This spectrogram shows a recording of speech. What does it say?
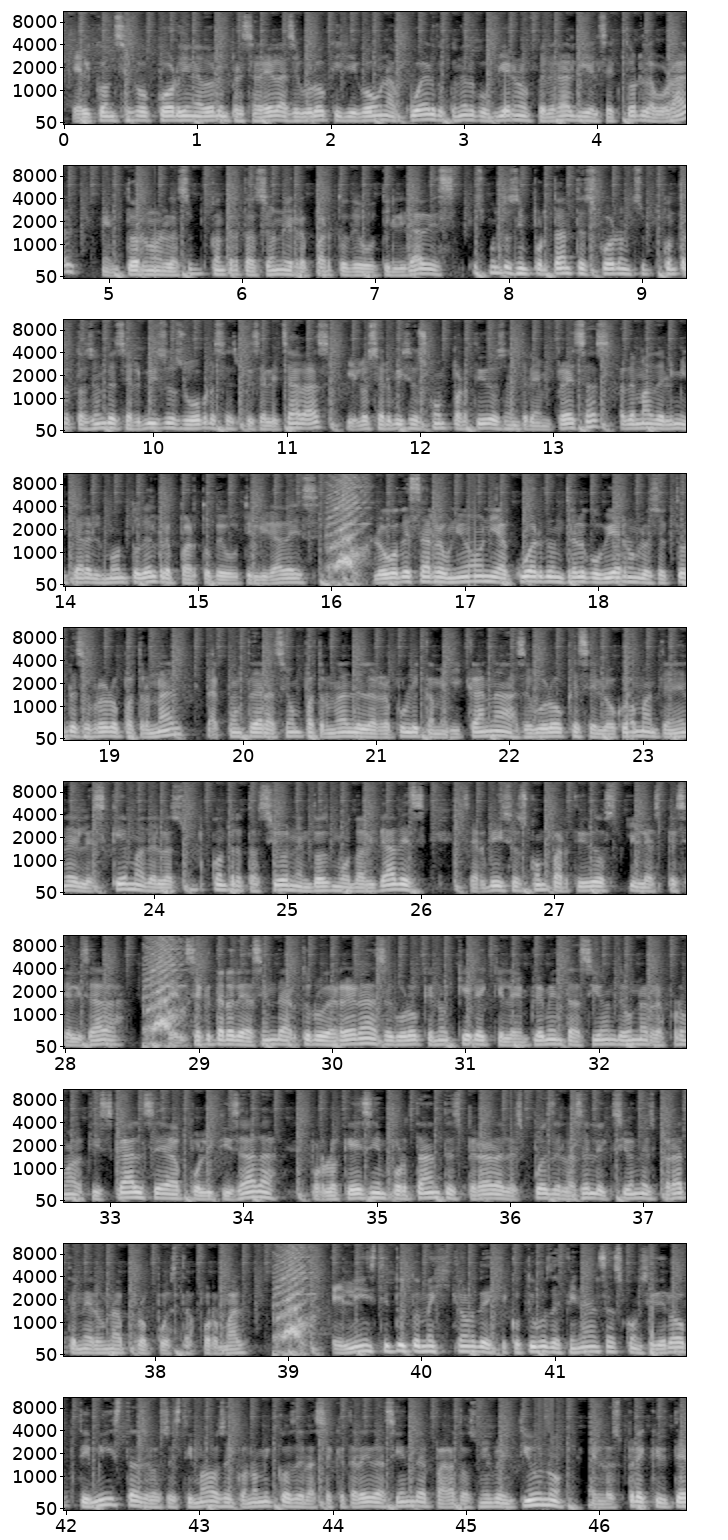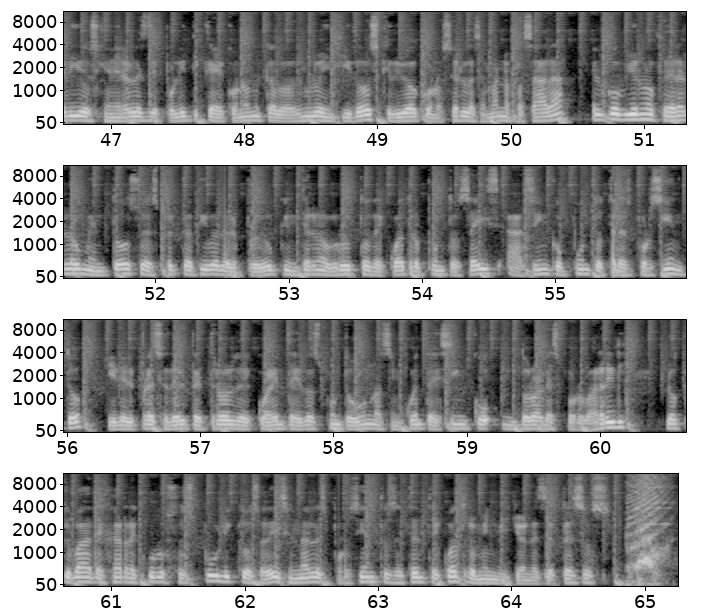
El Consejo Coordinador Empresarial aseguró que llegó a un acuerdo con el gobierno federal y el sector laboral en torno a la subcontratación y reparto de utilidades. Los puntos importantes fueron subcontratación de servicios u obras especializadas y los servicios compartidos entre empresas, además de limitar el monto del reparto de utilidades. Luego de esta reunión y acuerdo entre el gobierno y los sectores obrero patronal, la Confederación Patronal de la República Mexicana aseguró que se logró mantener el esquema de la subcontratación en dos modalidades, servicios compartidos y la especializada. El secretario de Hacienda Arturo Herrera aseguró que no quiere que la implementación de una reforma fiscal sea politizada, por lo que es importante esperar a después de las elecciones para tener una propuesta formal. El Instituto Mexicano de Ejecutivos de Finanzas consideró optimistas los estimados económicos de la Secretaría de Hacienda para 2021. En los precriterios generales de política económica 2022 que dio a conocer la semana pasada, el gobierno federal aumentó su expectativa del Producto Interno Bruto de 4.6 a 5.3% y del precio del petróleo de 42.1 a 55 dólares por barril, lo que va a dejar recursos públicos adicionales por 174 mil millones de pesos.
